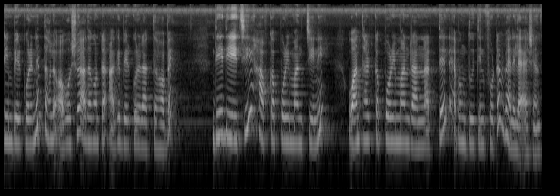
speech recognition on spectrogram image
ডিম বের করে নেন, তাহলে অবশ্যই আধা ঘণ্টা আগে বের করে রাখতে হবে। দিয়ে দিয়েছি হাফ কাপ পরিমাণ চিনি ওয়ান থার্ড কাপ পরিমাণ রান্নার তেল এবং দুই তিন ফোঁটা ভ্যানিলা অ্যাসেন্স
